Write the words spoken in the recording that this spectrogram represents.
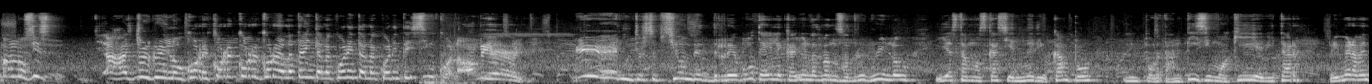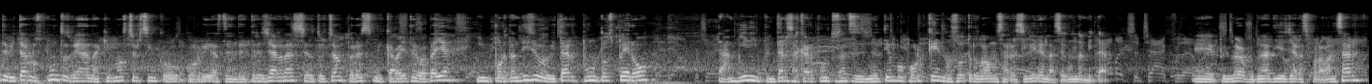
¡Vámonos! ¡Y es! ¡Ah, Drew Greenlow! ¡Corre, corre, corre, corre! A la 30, a la 40, a la 45. ¡No! ¡Bien! ¡Bien! Intercepción de rebote. Ahí le cayó en las manos a Drew Greenlow. Y ya estamos casi en medio campo. Importantísimo aquí evitar. Primeramente evitar los puntos. Vean aquí Monster 5 corridas, 33 yardas, 0 touchdown. Pero es mi caballito de batalla. Importantísimo evitar puntos, pero también intentar sacar puntos antes del medio tiempo porque nosotros vamos a recibir en la segunda mitad. Eh, primera oportunidad, 10 yardas por avanzar.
